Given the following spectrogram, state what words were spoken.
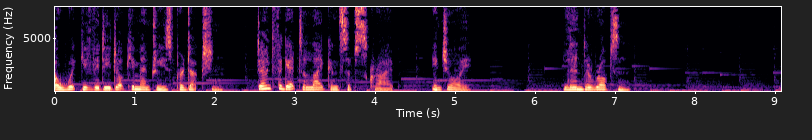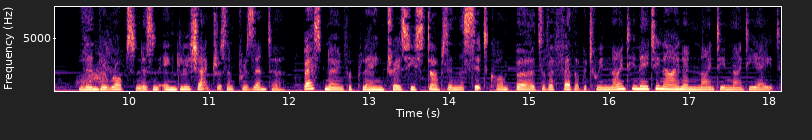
a Wikividi Documentaries production. Don't forget to like and subscribe. Enjoy. Linda Robson Linda Robson is an English actress and presenter, best known for playing Tracey Stubbs in the sitcom Birds of a Feather between 1989 and 1998,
